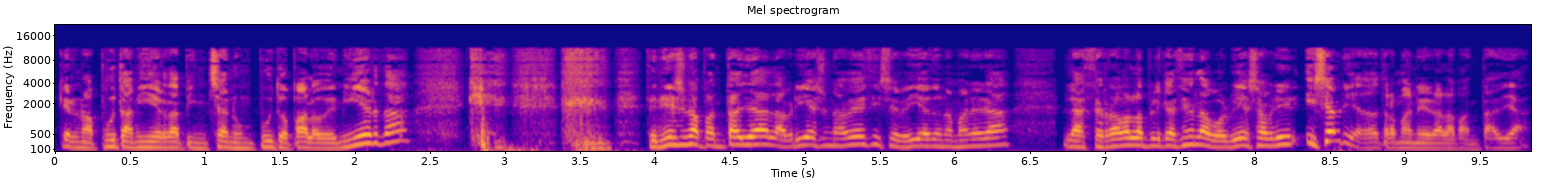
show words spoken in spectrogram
que era una puta mierda pinchando un puto palo de mierda, tenías una pantalla, la abrías una vez y se veía de una manera, la cerrabas la aplicación, la volvías a abrir y se abría de otra manera la pantalla.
